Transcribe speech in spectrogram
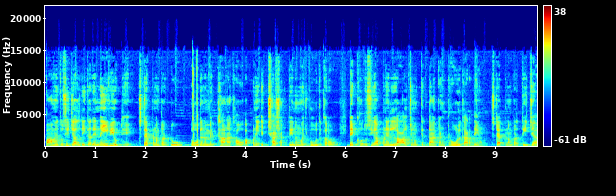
ਭਾਵੇਂ ਤੁਸੀਂ ਜਲਦੀ ਜਲਦੀ ਕਦੇ ਨਹੀਂ ਵੀ ਉੱਠੇ। ਸਟੈਪ ਨੰਬਰ 2 ਦੋ ਦਿਨ ਮਿੱਠਾ ਨਾ ਖਾਓ, ਆਪਣੀ ਇੱਛਾ ਸ਼ਕਤੀ ਨੂੰ ਮਜ਼ਬੂਤ ਕਰੋ। ਦੇਖੋ ਤੁਸੀਂ ਆਪਣੇ ਲਾਲਚ ਨੂੰ ਕਿੱਦਾਂ ਕੰਟਰੋਲ ਕਰਦੇ ਹੋ। ਸਟੈਪ ਨੰਬਰ 3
